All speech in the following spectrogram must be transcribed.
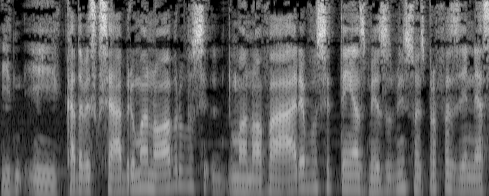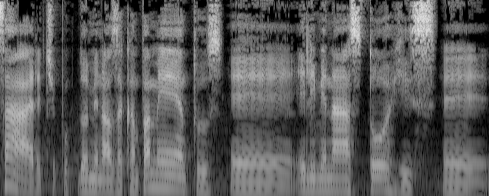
e, e cada vez que você abre uma nova, você, uma nova área, você tem as mesmas missões pra fazer nessa área, tipo dominar os acampamentos, é, eliminar as torres, é,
